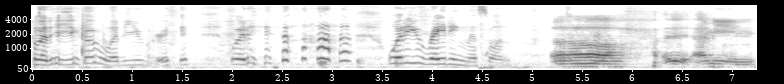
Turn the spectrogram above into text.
what are you? What are you? What are you, what are you rating this one? Uh, I- mean,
